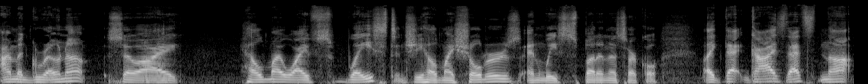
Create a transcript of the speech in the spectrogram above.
I'm a grown up, so I held my wife's waist and she held my shoulders and we spun in a circle. Like that, guys, that's not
